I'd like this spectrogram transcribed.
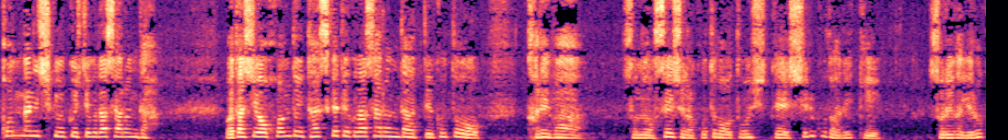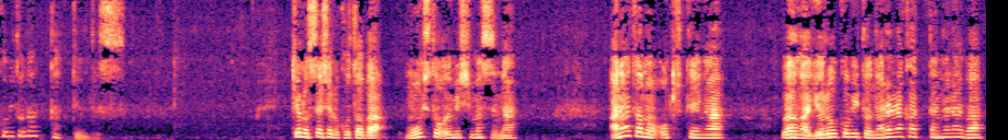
こんなに祝福してくださるんだ。私を本当に助けてくださるんだということを彼はその聖書の言葉を通して知ることができ、それが喜びとなったっていうんです。今日の聖書の言葉、もう一度お読みしますが、あなたの掟が我が喜びとならなかったならば、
